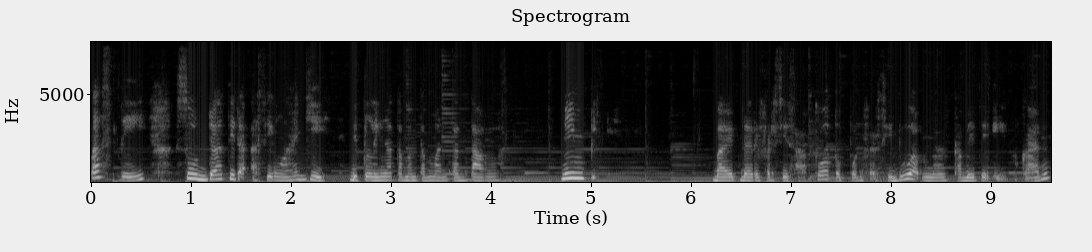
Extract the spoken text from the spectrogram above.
pasti sudah tidak asing lagi di telinga teman-teman tentang mimpi. Baik dari versi 1 ataupun versi 2 menurut KBBI, bukan?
